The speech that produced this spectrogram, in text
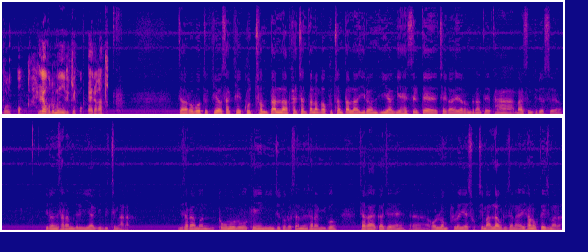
뭘 꼭 하려고 그러면 이렇게 꼭 에러가 터- 자, 로버트 키어사키 9,000달러, 8,000달러인가 9,000달러 이런 이야기 했을 때 제가 여러분들한테 다 말씀드렸어요. 이런 사람들 이야기 믿지 마라. 이 사람은 돈으로 개인 인지도를 쌓는 사람이고 제가 아까 제 어, 언론 플레이에 속지 말라 그러잖아요. 현혹되지 마라.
